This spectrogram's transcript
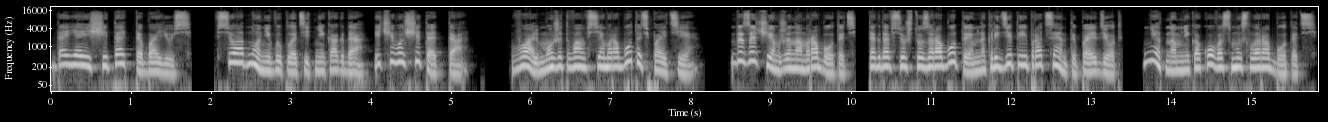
«Да я и считать-то боюсь. Все одно не выплатить никогда. И чего считать-то?» «Валь, может, вам всем работать пойти?» «Да зачем же нам работать? Тогда все, что заработаем, на кредиты и проценты пойдет. Нет нам никакого смысла работать».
